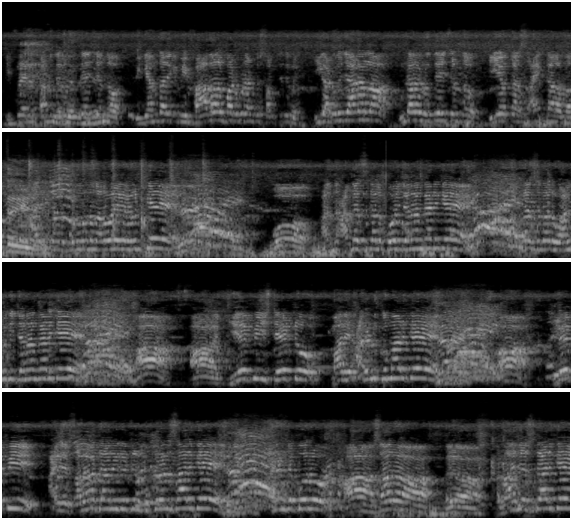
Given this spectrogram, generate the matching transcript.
ఇప్పుడైనా కన్ను తెలియని ఉద్దేశంతో మీకు అందరికి మీ పాదాలు పడుకోవడానికి సంస్కృతి ఈ అడుగు జాడల్లో ఉండాలనే ఉద్దేశంతో ఈ యొక్క సాయంకాలంలో సాయంకాలం మూడు వందల అరవై ఏళ్ళకే ఓ అంద అగస్టుకాలు పోయి జనాంగానికే. అగస్టుకాలు వాల్మీకి జనాంగానికే. ఆ ఆ ఏపీ స్టేట్ మరి అరుణ్ కుమార్ లేపి ఆ ఏపీ అది సార్కే. అనంతపూర్ ఆ సార్ రాజేష్ గారికే.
